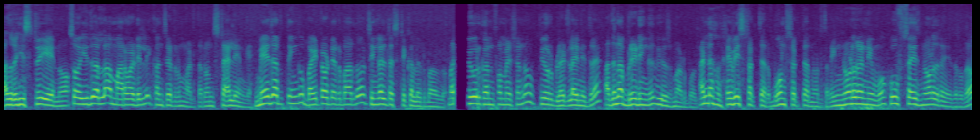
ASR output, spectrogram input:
ಅದ್ರ ಹಿಸ್ಟ್ರಿ ಏನು? ಸೊ ಇದೆಲ್ಲ ಮಾರ್ವಾಡಿಲಿ ಕನ್ಸಿಡರ್ ಮಾಡ್ತಾರೆ, ಒಂದು ಸ್ಟಾಲಿಯನ್ಗೆ ಮೇಜರ್ ತಿಂಗ್ ಬೈಟೌಟ್ ಇರಬಾರ್ದು ಸಿಂಗಲ್ ಟೆಸ್ಟಿಕಲ್ ಇರಬಾರ್ದು. Pure conformation pure blood line ಇದ್ರೆ ಅದನ್ನ ಬ್ರೀಡಿಂಗ್ ಯೂಸ್ ಮಾಡಬಹುದು and heavy structure bone structure ನೋಡ್ತಾರೆ. ಹಿಂಗ್ ನೋಡಿದ್ರೆ ನೀವು ಹೂಫ್ ಸೈಜ್ ನೋಡಿದ್ರೆ ಇದ್ರದ್ದು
